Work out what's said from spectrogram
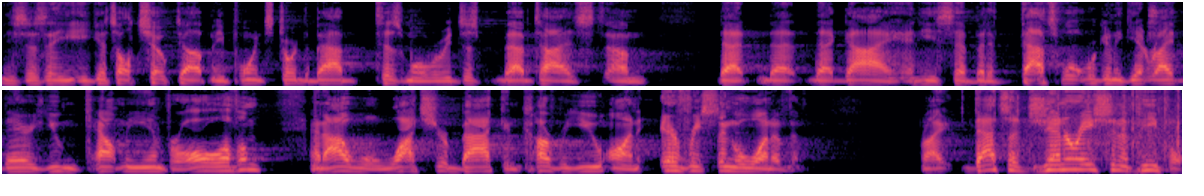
he says he, gets all choked up and he points toward the baptismal where we just baptized um, that, that, that guy. And he said, But if that's what we're going to get right there, you can count me in for all of them, and I will watch your back and cover you on every single one of them. Right? That's a generation of people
